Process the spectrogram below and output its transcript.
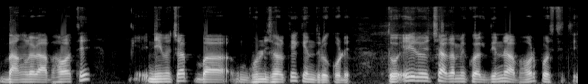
বাংলার আবহাওয়াতে নিম্নচাপ বা ঘূর্ণিঝড়কে কেন্দ্র করে। তো এই রয়েছে আগামী কয়েকদিনের আবহাওয়ার পরিস্থিতি।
